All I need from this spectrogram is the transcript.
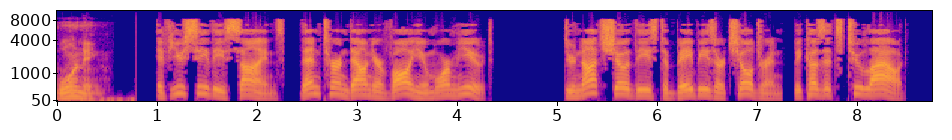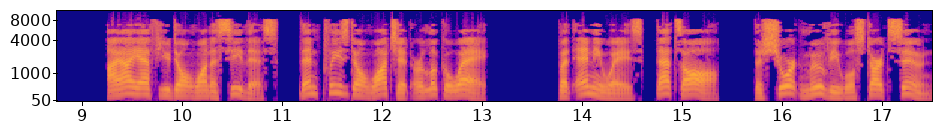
Warning. If you see these signs, then turn down your volume or mute. Do not show these to babies or children, because it's too loud. IIF you don't want to see this, then please don't watch it or look away. But anyways, that's all. The short movie will start soon.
